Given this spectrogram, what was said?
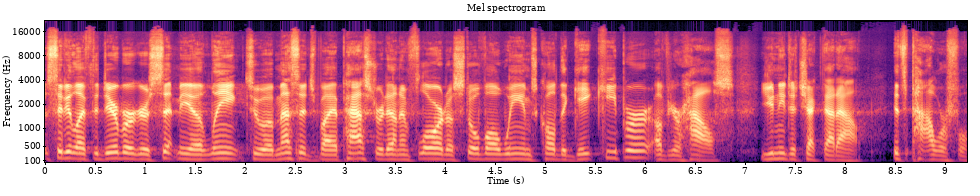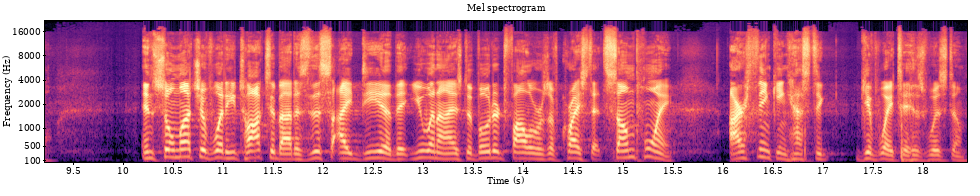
City Life. The Deerbergers sent me a link to a message by a pastor down in Florida, Stovall Weems, called The Gatekeeper of Your House. You need to check that out. It's powerful. And so much of what he talks about is this idea that you and I, as devoted followers of Christ, at some point, our thinking has to give way to his wisdom.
